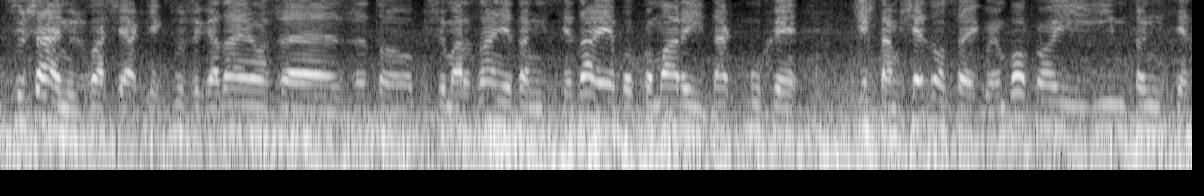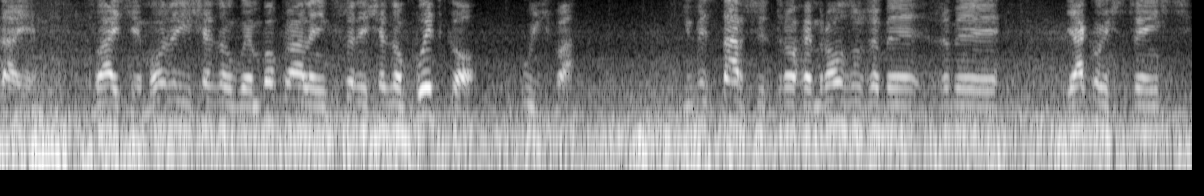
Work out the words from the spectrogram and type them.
Słyszałem już właśnie, jak niektórzy gadają, że, że to przymarzanie tam nic nie daje, bo komary i tak muchy gdzieś tam siedzą sobie głęboko i im to nic nie daje. Słuchajcie, może i siedzą głęboko, ale niektóre siedzą płytko, kuźwa. I wystarczy trochę mrozu, żeby, żeby jakąś część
